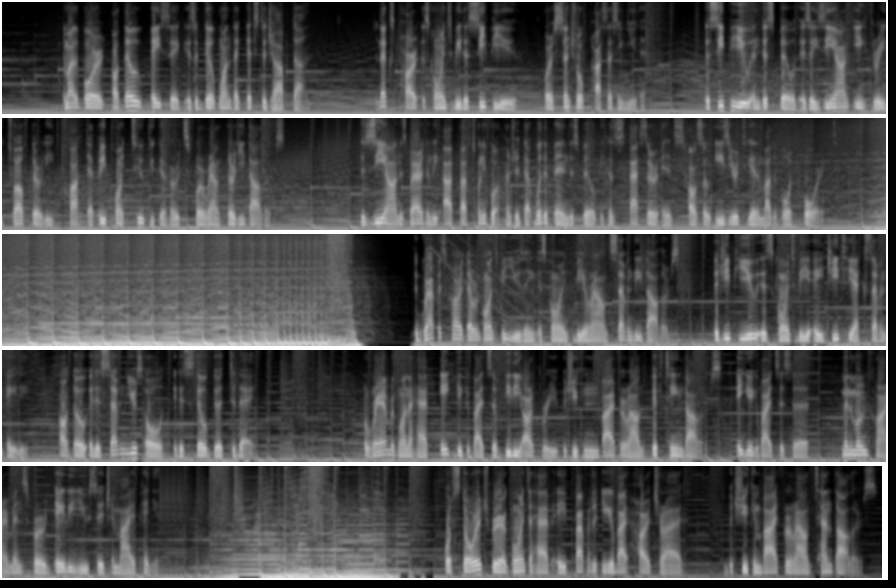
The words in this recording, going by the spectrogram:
The motherboard, although basic, is a good one that gets the job done. The next part is going to be the CPU, or Central Processing Unit. The CPU in this build is a Xeon E3 1230 clocked at 3.2 GHz for around $30. The Xeon is better than the i5 2400 that would have been in this build because it's faster and it's also easier to get a motherboard for it. The graphics card that we're going to be using is going to be around $70. The GPU is going to be a GTX 780. Although it is 7 years old, it is still good today. For RAM, we're going to have 8GB of DDR3, which you can buy for around $15. 8GB is the minimum requirements for daily usage, in my opinion. For storage, we are going to have a 500 gigabyte hard drive, which you can buy for around $10.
